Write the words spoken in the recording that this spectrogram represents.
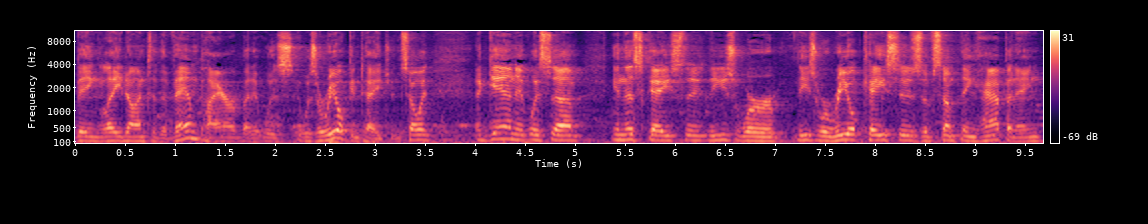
being laid onto the vampire, but it was it was a real contagion. So it again it was um, in this case these were these were real cases of something happening,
